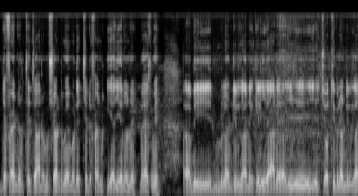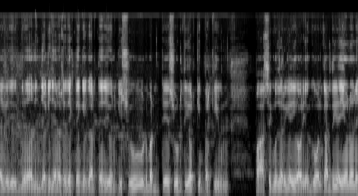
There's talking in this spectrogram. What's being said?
ڈیفینڈر تھے چار نمبر شرٹ میں، بڑے اچھے ڈیفینڈ کیا جی انہوں نے میچ میں۔ ابھی بلنٹی لگانے کے لیے آ رہے ہیں جی یہ چوتھی بلنٹی لگائیں گے جی ننجا کی جانب سے دیکھتے ہیں کہ کرتے ہیں جی۔ ان کی شوٹ بڑی تیز شوٹ تھی اور کیپر کی پاس سے گزر گئی اور یہ گول کر دیا جی انہوں نے۔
